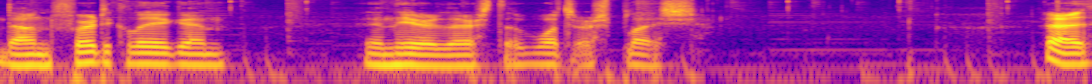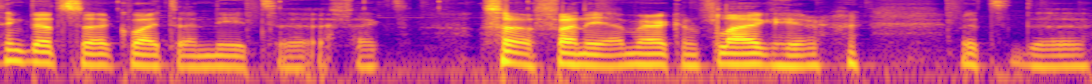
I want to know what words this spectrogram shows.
down vertically again. And here there's the water splash. Yeah, I think that's uh, quite a neat uh, effect. So funny American flag here. with the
